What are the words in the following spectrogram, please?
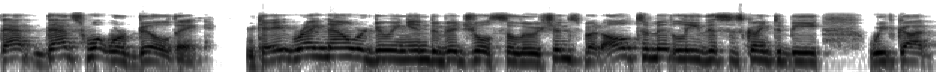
that that's what we're building. Okay, right now we're doing individual solutions, but ultimately this is going to be we've got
